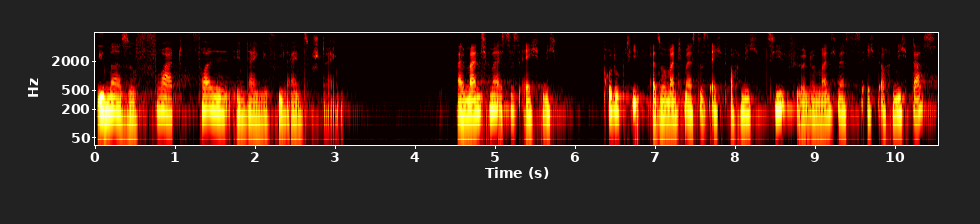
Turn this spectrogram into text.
immer sofort voll in dein Gefühl einzusteigen. Weil manchmal ist es echt nicht produktiv. Also manchmal ist es echt auch nicht zielführend und manchmal ist es echt auch nicht das,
